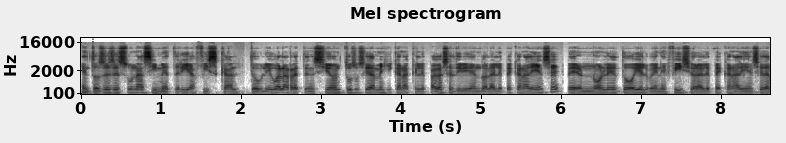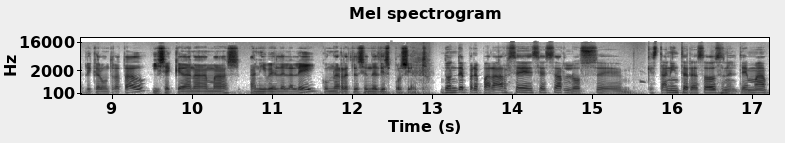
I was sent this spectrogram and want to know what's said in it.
Entonces es una simetría fiscal. Te obligo a la retención, tu sociedad mexicana, que le pagas el dividendo a la LP canadiense, pero no le doy el beneficio a la LP canadiense de aplicar un tratado y se queda nada más a nivel de la ley con una retención del 10%. ¿Dónde prepararse, César, los eh, que están interesados en el tema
